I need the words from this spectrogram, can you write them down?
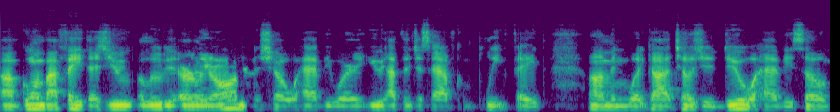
um, going by faith, as you alluded earlier on in the show, what have you, where you have to just have complete faith um, in what God tells you to do, what have you. So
